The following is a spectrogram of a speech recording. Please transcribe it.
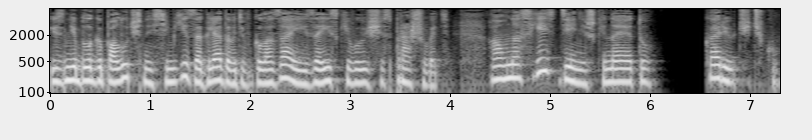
из неблагополучной семьи заглядывать в глаза и заискивающе спрашивать, «А у нас есть денежки на эту корючечку?»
